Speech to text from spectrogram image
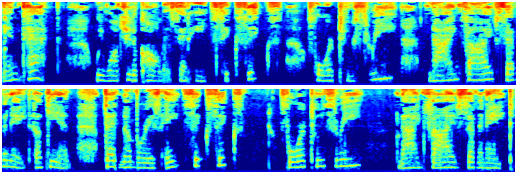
intact? We want you to call us at 866-423-9578. Again, that number is 866-423-9578.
